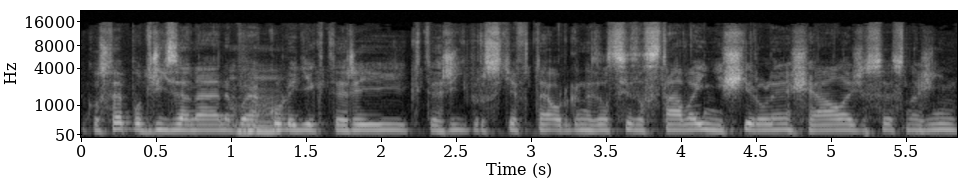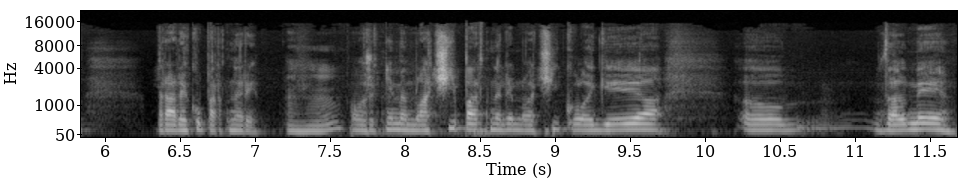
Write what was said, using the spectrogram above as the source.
jako své podřízené nebo mm-hmm. jako lidi, kteří, kteří prostě v té organizaci zastávají nižší roli než já, ale že se snažím brát jako partnery. Mm-hmm. No, řekněme mladší partnery, mladší kolegy a uh, velmi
